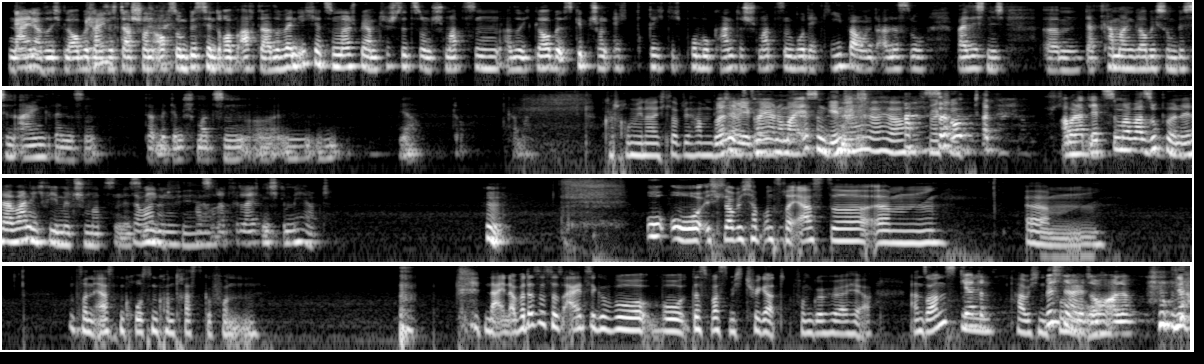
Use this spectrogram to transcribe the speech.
Nein, also ich glaube, dass ich da schon auch so ein bisschen drauf achte. Also wenn ich jetzt zum Beispiel am Tisch sitze und schmatzen, also ich glaube, es gibt schon echt richtig provokante Schmatzen, wo der Kiefer und alles so, weiß ich nicht, ähm, da kann man, glaube ich, so ein bisschen eingrenzen. Da mit dem Schmatzen, äh, ja, doch, kann man. Gott, Romina, ich glaube, wir haben die. Warte, wir können ja nochmal essen gehen. Ja, ja, ja. Also, das, aber das letzte Mal war Suppe, ne? Da war nicht viel mit Schmatzen. Deswegen viel, hast du das vielleicht nicht gemerkt. Hm. Oh, oh, ich glaube, ich habe unsere erste, ähm, ähm, unseren ersten großen Kontrast gefunden. Nein, aber das ist das Einzige, wo, wo das, was mich triggert vom Gehör her. Ansonsten ja, habe ich einen Wissen ja jetzt auch alle. ja.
